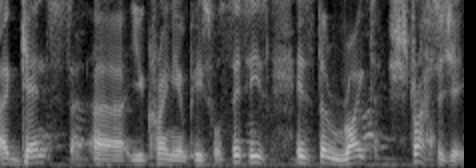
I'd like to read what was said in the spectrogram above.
against uh, Ukrainian peaceful cities is the right strategy.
